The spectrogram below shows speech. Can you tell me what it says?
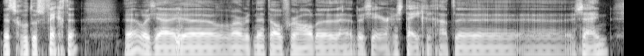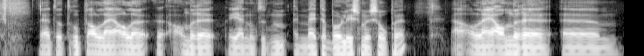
Net zo goed als vechten. Hè? Wat jij, ja. uh, waar we het net over hadden, hè? dat je ergens tegen gaat uh, zijn. Ja, dat roept allerlei alle, andere, jij noemt het metabolismes op, hè? allerlei andere um,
